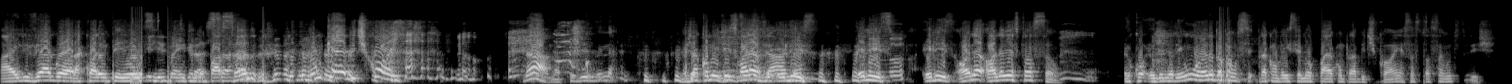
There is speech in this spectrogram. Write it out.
Aí ele vê agora 48, 50 passando, ele não quer Bitcoin. não. Não, eu já comentei isso várias vezes. Elis, Elis, Elis, olha, olha a minha situação. Eu, eu demorei um ano para convencer meu pai a comprar Bitcoin, essa situação é muito triste.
